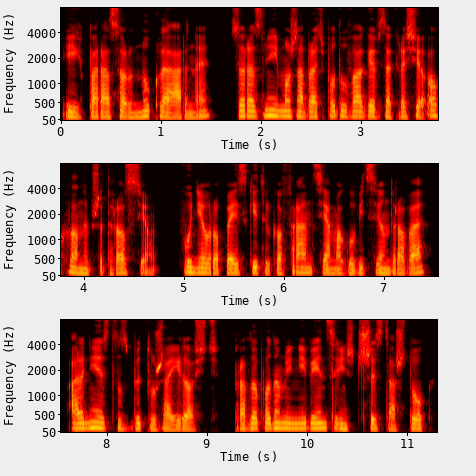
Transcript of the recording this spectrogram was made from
i ich parasol nuklearny coraz mniej można brać pod uwagę w zakresie ochrony przed Rosją. W Unii Europejskiej tylko Francja ma głowice jądrowe, ale nie jest to zbyt duża ilość. Prawdopodobnie nie więcej niż 300 sztuk,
